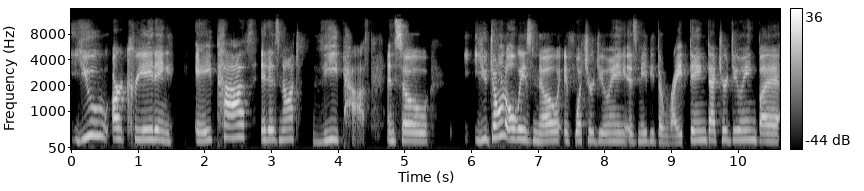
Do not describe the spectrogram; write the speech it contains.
you are creating a path, it is not the path. And so you don't always know if what you're doing is maybe the right thing that you're doing. But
